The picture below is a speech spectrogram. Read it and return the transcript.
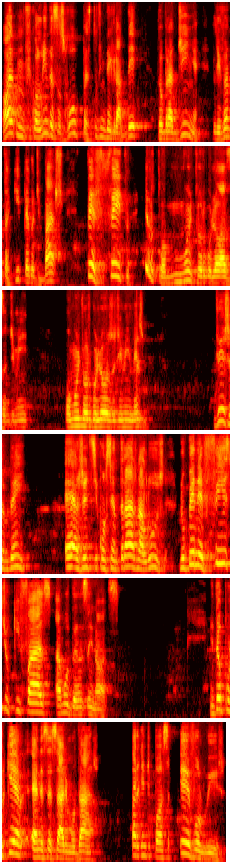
Olha como ficou linda essas roupas, tudo em degradê, dobradinha levanto aqui, pego de baixo. Perfeito! Eu estou muito orgulhosa de mim, ou muito orgulhoso de mim mesmo. Vejam bem, é a gente se concentrar na luz, no benefício que faz a mudança em nós. Então, por que é necessário mudar? Para que a gente possa evoluir.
